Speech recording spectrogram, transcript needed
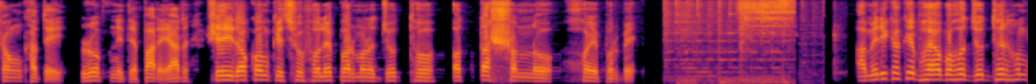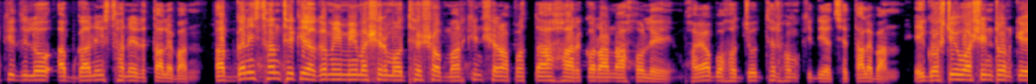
সংঘাতে রূপ নিতে পারে, আর সেই রকম কিছু হলে পরমাণু যুদ্ধ অত্যাসন্ন হয়ে পড়বে। আমেরিকাকে ভয়াবহ যুদ্ধের হুমকি দিল আফগানিস্তানের তালেবান। আফগানিস্তান থেকে আগামী মে মাসের মধ্যে সব মার্কিন সেনা প্রত্যাহার করা না হলে ভয়াবহ যুদ্ধের হুমকি দিয়েছে তালেবান। এই গোষ্ঠী ওয়াশিংটনকে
